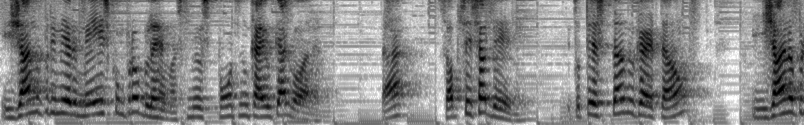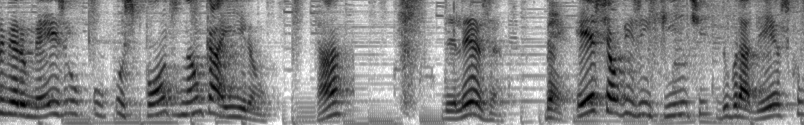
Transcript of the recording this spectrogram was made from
E já no primeiro mês com problemas, meus pontos não caiu até agora, tá? Só para vocês saberem. Eu estou testando o cartão e já no primeiro mês o, o, os pontos não caíram, tá? Beleza? Bem, esse é o Visa Infinity do Bradesco.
